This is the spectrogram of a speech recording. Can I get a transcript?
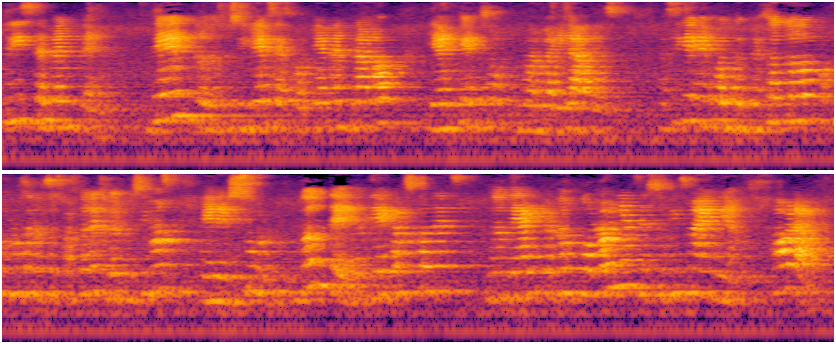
tristemente, dentro de sus iglesias, porque han entrado y han hecho barbaridades. Así que en cuanto empezó todo, cogimos a nuestros pastores y los pusimos en el sur. ¿Dónde? Donde hay pastores, donde hay, perdón, colonias de su misma etnia. Ahora,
